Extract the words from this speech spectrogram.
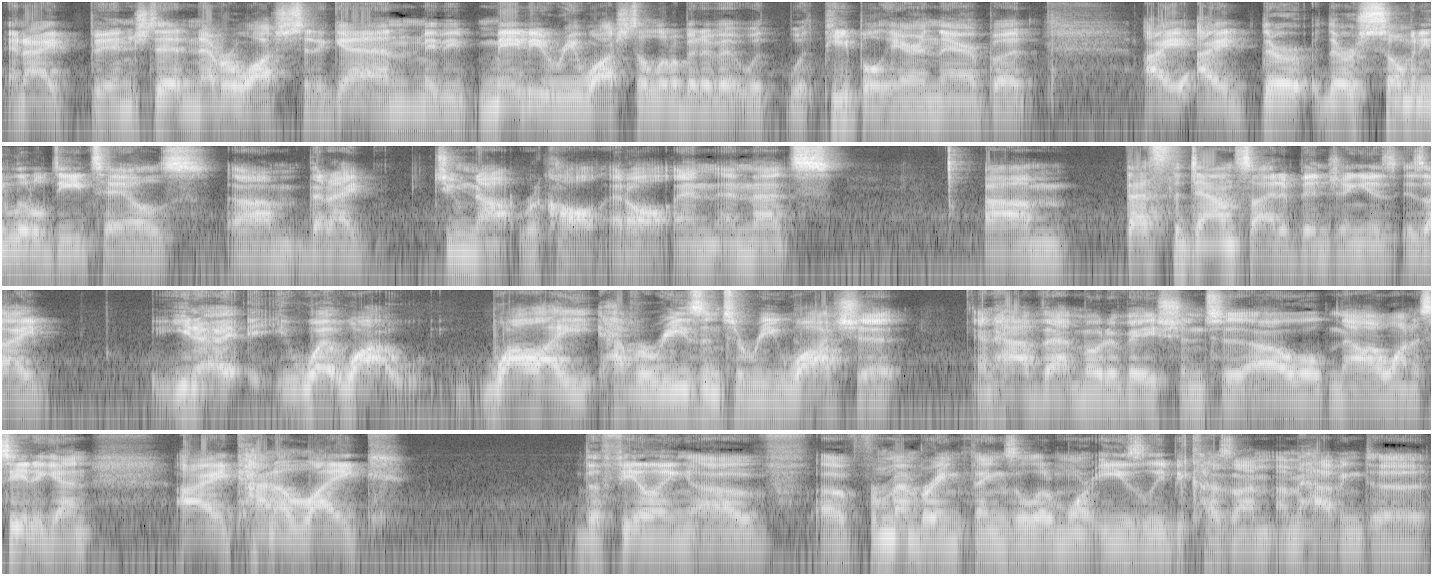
and I binged it, and never watched it again. Maybe maybe rewatched a little bit of it with, with people here and there, but I, I there there are so many little details um, that I do not recall at all, and and that's um, that's the downside of binging is is I you know while while I have a reason to rewatch it and have that motivation to oh well now I want to see it again I kind of like the feeling of of remembering things a little more easily because I'm I'm having to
